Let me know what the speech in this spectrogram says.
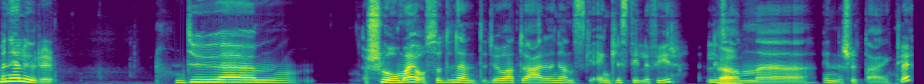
Men jeg lurer Du øh, slår meg jo også Du nevnte jo at du er en ganske egentlig stille fyr. Litt Ja. sånn øh, inneslutta, egentlig.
